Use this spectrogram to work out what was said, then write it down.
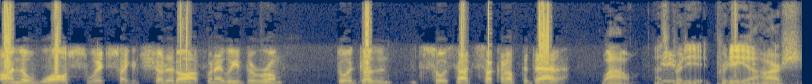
on the wall switch so I can shut it off when I leave the room, so it doesn't so it's not sucking up the data. Wow, that's pretty pretty uh, harsh.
